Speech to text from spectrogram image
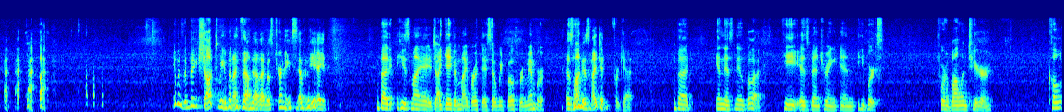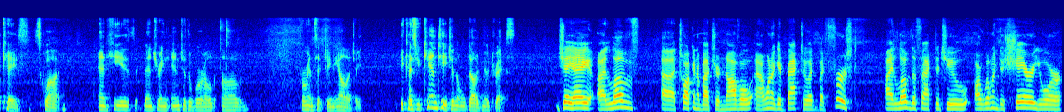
it was a big shock to me when I found out I was turning 78. But he's my age. I gave him my birthday, so we both remember, as long as I didn't forget. But in this new book, he is venturing in, he works for a volunteer cold case squad, and he is venturing into the world of forensic genealogy because you can teach an old dog new tricks. J.A., I love uh, talking about your novel. I want to get back to it, but first, I love the fact that you are willing to share your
